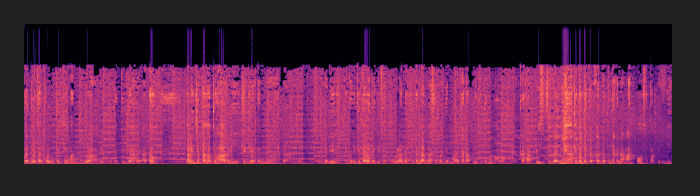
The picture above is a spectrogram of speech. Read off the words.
kegiatan volunteer cuma dua hari atau tiga hari atau paling cepat satu hari kegiatannya. Dan gitu. Jadi intinya kita udah bisa pulang dan kita nggak masuk bagian mereka tapi kita cuma nolong mereka. Tapi setidaknya kita juga ada punya kenangan. Oh seperti ini.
